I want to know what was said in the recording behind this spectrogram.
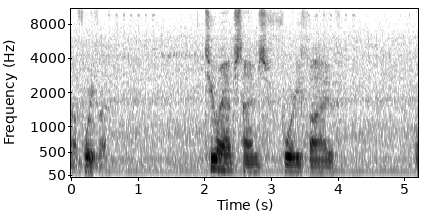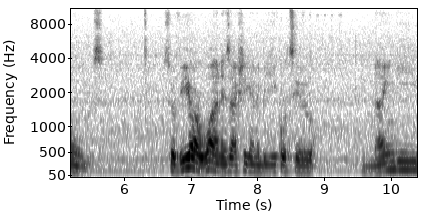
Uh, 45. 2 amps times 45 ohms. So VR1 is actually going to be equal to 90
